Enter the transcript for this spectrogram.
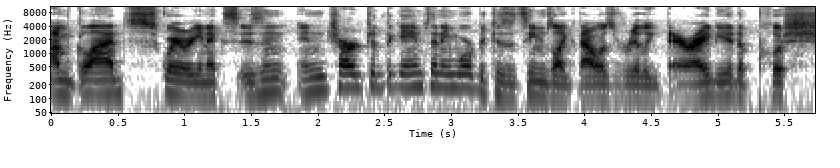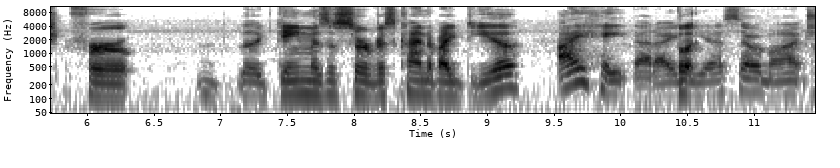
I'm glad Square Enix isn't in charge of the games anymore because it seems like that was really their idea to push for the game as a service kind of idea. I hate that but- idea so much.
